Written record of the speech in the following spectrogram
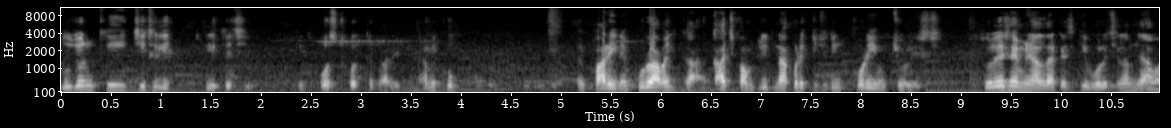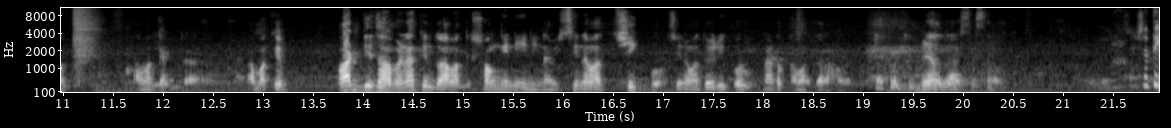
দুজনকেই চিঠি লিখ- লিখেছি কিন্তু পোস্ট করতে পারিনি। আমি খুব পারিনি। পুরো আমি কাজ কমপ্লিট না করে কিছুদিন করেই আমি চলে এসেছি। চলে এসে মৃণালদার কাছে গিয়ে বলেছিলাম যে আমাকে আমাকে একটা, আমাকে পাঠ দিতে হবে না কিন্তু আমাকে সঙ্গে নিয়ে নিন। আমি সিনেমা শিখব সিনেমা তৈরি করব নাটক আমার দ্বারা হবে তারপর আস্তে আস্তে সাথে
